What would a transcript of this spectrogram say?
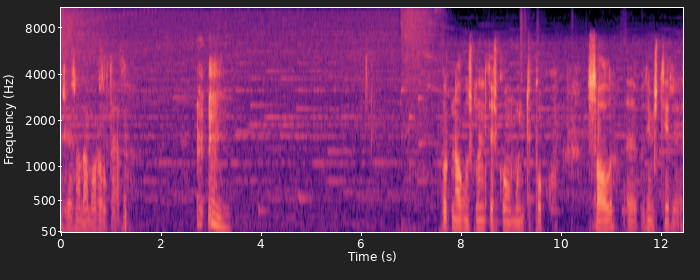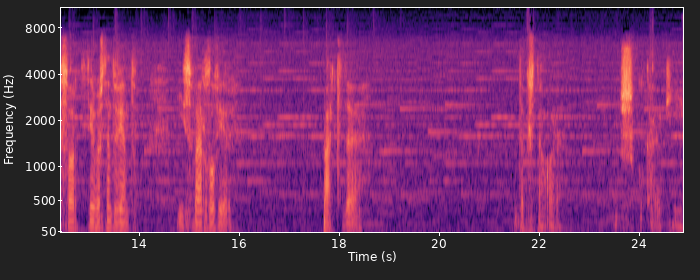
às vezes não dá um bom resultado. porque em alguns planetas com muito pouco Sol uh, podemos ter a sorte de ter bastante vento e isso vai resolver parte da da questão. Ora, vamos colocar aqui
